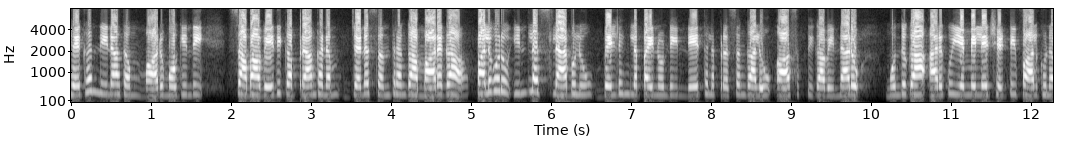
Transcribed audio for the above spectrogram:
జగన్ నినాదం మారుమోగింది. సభా వేదిక ప్రాంగణం జనసంద్రంగా మారగా పలువురు ఇండ్ల స్లాబులు బిల్డింగ్లపై నుండి నేతల ప్రసంగాలు ఆసక్తిగా విన్నారు. ముందుగా అరకు ఎమ్మెల్యే చెట్టి పాల్గొన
